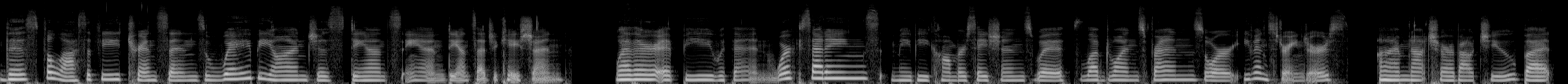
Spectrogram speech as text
this philosophy transcends way beyond just dance and dance education. Whether it be within work settings, maybe conversations with loved ones, friends, or even strangers. I'm not sure about you, but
